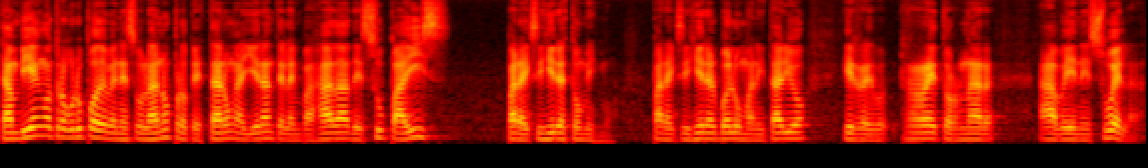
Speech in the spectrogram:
También otro grupo de venezolanos protestaron ayer ante la embajada de su país para exigir esto mismo, para exigir el vuelo humanitario y retornar a Venezuela.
